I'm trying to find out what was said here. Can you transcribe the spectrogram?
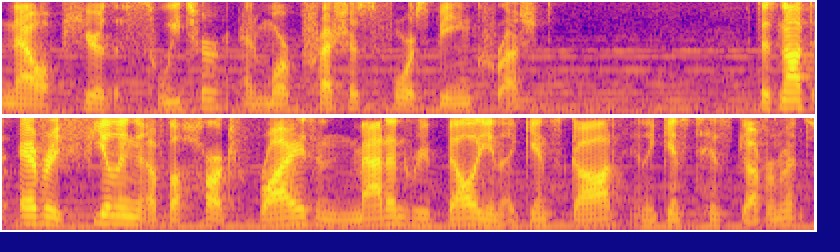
now appear the sweeter and more precious for its being crushed? Does not every feeling of the heart rise in maddened rebellion against God and against his government?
